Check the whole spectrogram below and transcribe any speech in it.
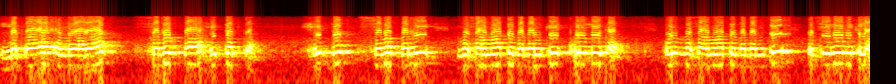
لفایا انوارات سبب تھا حدت کا۔ حدت سبب بنی مسامات بدن کے کھلنے کا۔ ان مسامات بدن سے پسینہ نکلا۔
